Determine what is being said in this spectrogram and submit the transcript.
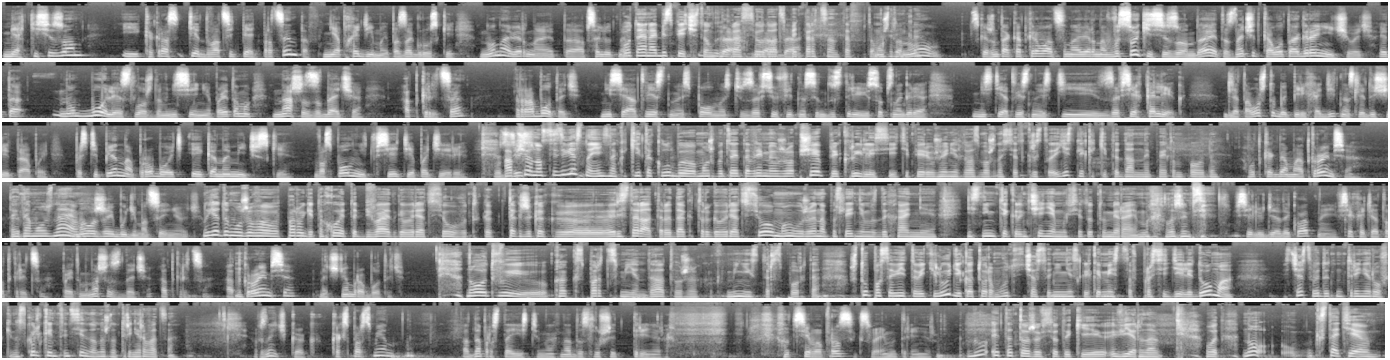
мягкий сезон, и как раз те 25% необходимые по загрузке, ну, наверное, это абсолютно... Вот, наверное, обеспечит он как да, раз всего да, 25%. Да. Потому наверняка. что, ну, скажем так, открываться, наверное, в высокий сезон, да, это значит кого-то ограничивать. Это, ну, более сложное внесение. Поэтому наша задача открыться, работать, неся ответственность полностью за всю фитнес-индустрию и, собственно говоря, нести ответственность и за всех коллег для того, чтобы переходить на следующие этапы. Постепенно пробовать экономически восполнить все те потери. Вот а здесь... Вообще у нас известно, я не знаю, какие-то клубы, может быть, за это время уже вообще прикрылись, и теперь уже нет возможности открыться. Есть ли какие-то данные по этому поводу? Вот когда мы откроемся, Тогда мы узнаем. Мы уже и будем оценивать. Ну, я думаю, уже в пороге-то ходят, оббивают, говорят, все, вот как, так же, как э, рестораторы, да, которые говорят, все, мы уже на последнем издыхании. Не снимите ограничения, мы все тут умираем, ложимся. Все люди адекватные, все хотят открыться. Поэтому наша задача – открыться. Откроемся, начнем работать. Но вот вы, как спортсмен, да, тоже как министр спорта, что посоветуете люди, которым вот сейчас они несколько месяцев просидели дома, сейчас выйдут на тренировки? Насколько интенсивно нужно тренироваться? Вы знаете, как, как спортсмен, одна простая истина. Надо слушать тренера. Вот все вопросы к своему тренеру. Ну, это тоже все-таки верно. Вот. Ну, кстати,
